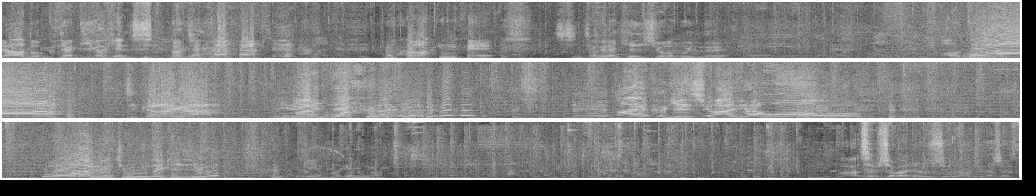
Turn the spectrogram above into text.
야 너 그냥 네가 겐지야 지금. 맞네. 진짜 그냥 겐시하고 있네 어 와! 지카라가 미리 아이, 뭐 아이 그 겐시오 아니라고! 와 이거 좋은데 겐시우? 게임 하겠나? 아 잠시만요. 루시오 어디 가셨어?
